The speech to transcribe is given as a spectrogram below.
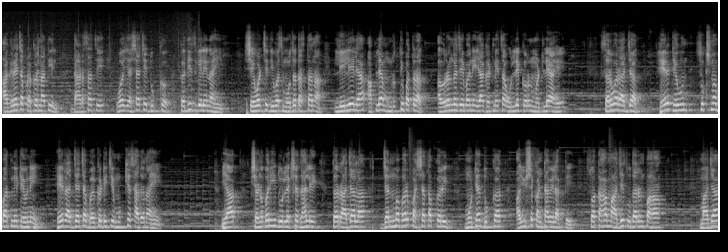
आग्र्याच्या प्रकरणातील धाडसाचे व यशाचे दुःख कधीच गेले नाही. शेवटचे दिवस मोजत असताना लिहिलेल्या आपल्या मृत्यूपत्रात औरंगजेबाने या घटनेचा उल्लेख करून म्हटले आहे सर्व राज्यात हेर ठेवून सूक्ष्म बातमी ठेवणे हे राज्याच्या बळकटीचे मुख्य साधन आहे. यात क्षणभरही दुर्लक्ष झाले तर राजाला जन्मभर पश्चाताप करीत मोठ्या दुःखात आयुष्य कंठावे लागते. स्वतः माझेच उदाहरण पहा. माझ्या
